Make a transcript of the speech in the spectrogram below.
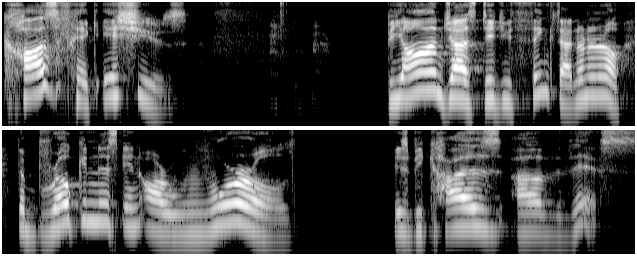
cosmic issues beyond just did you think that? No, no, no, no. The brokenness in our world is because of this.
